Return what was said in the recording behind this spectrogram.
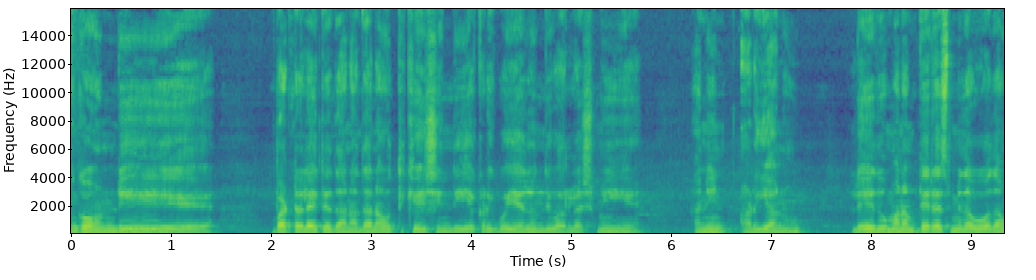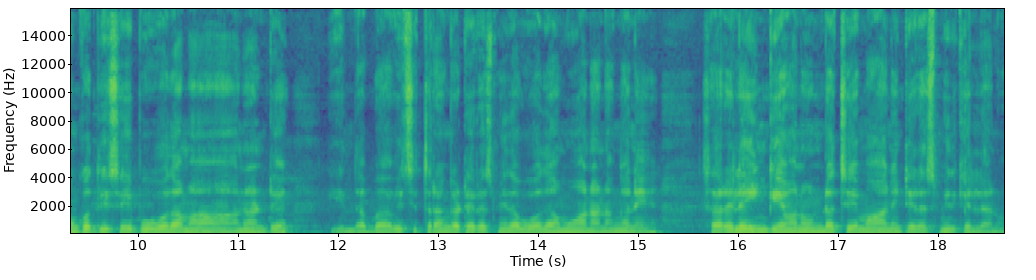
ఇంకా ఉండి బట్టలు అయితే దనదన ఉతికేసింది. ఎక్కడికి పోయేది ఉంది వరలక్ష్మి అని అడిగాను. లేదు మనం టెర్రస్ మీద పోదాం కొద్దిసేపు పోదామా అని అంటే ఏందబ్బా విచిత్రంగా టెర్రస్ మీద పోదాము అని అనగానే సరేలే ఇంకేమైనా ఉండొచ్చేమో అని టెర్రస్ మీదకి వెళ్ళాను.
